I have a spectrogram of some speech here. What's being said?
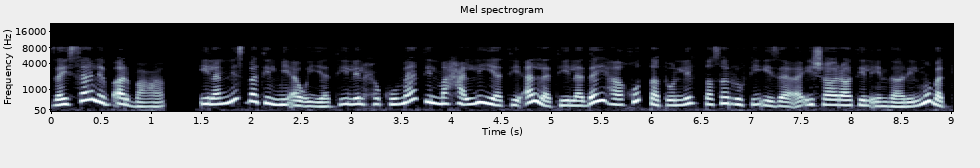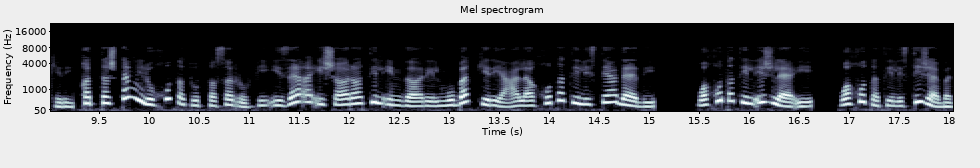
زي سالب أربعة. إلى النسبة المئوية للحكومات المحلية التي لديها خطة للتصرف إزاء إشارات الإنذار المبكر. قد تشتمل خطط التصرف إزاء إشارات الإنذار المبكر على خطط الاستعداد وخطط الإجلاء. وخطط الاستجابة.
